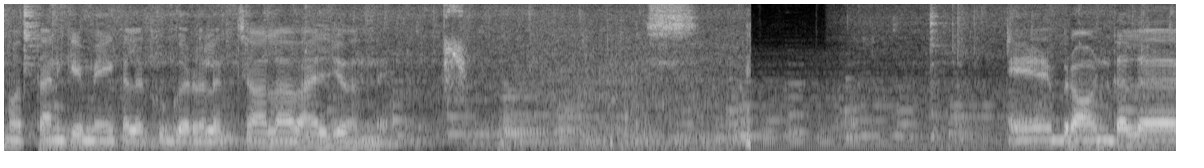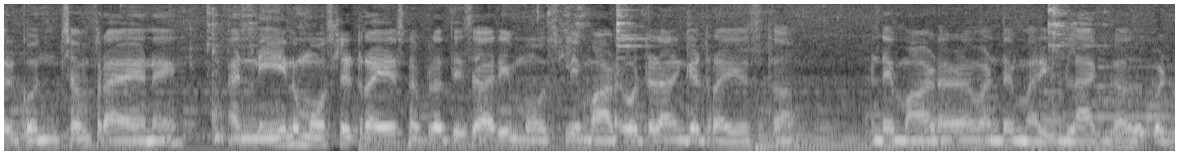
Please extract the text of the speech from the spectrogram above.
మొత్తానికి మేకలకు గొర్రెలకు చాలా వాల్యూ ఉంది. బ్రౌన్ కలర్ కొంచెం ఫ్రై అయినాయి. అండ్ నేను మోస్ట్లీ ట్రై చేసిన ప్రతిసారి మోస్ట్లీ మాడగొట్టడానికే ట్రై చేస్తా. అంటే మాడడం అంటే మరి బ్లాక్ కాదు బట్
